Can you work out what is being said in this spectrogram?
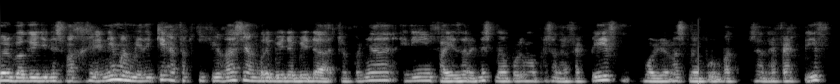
berbagai jenis vaksin ini memiliki efektivitas yang berbeda-beda. Contohnya ini Pfizer ini 95% efektif, Moderna 94% efektif,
